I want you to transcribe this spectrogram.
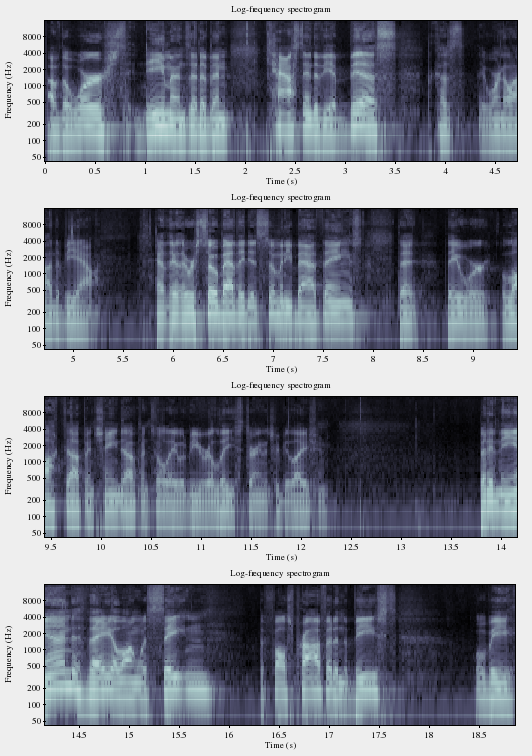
of the worst demons that have been cast into the abyss because they weren't allowed to be out. They, they were so bad, they did so many bad things that they were locked up and chained up until they would be released during the tribulation. But in the end, they, along with Satan, the false prophet, and the beast, will be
